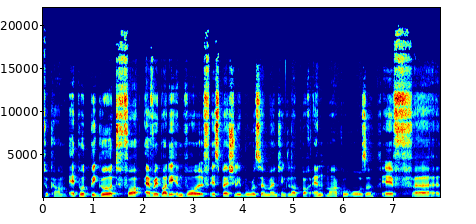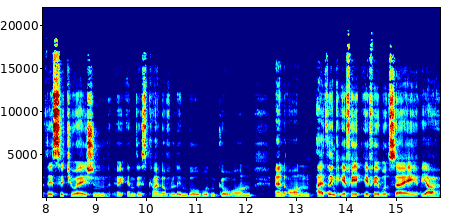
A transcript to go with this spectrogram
to come. It would be good for everybody involved, especially Borussia Mönchengladbach and Marco Rose, if uh, this situation in this kind of limbo wouldn't go on and on. I think if he if he would say, yeah,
